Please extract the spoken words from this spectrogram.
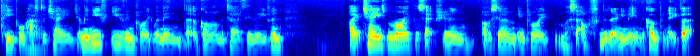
people have to change. I mean, you've you've employed women that have gone on maternity leave, and it changed my perception. Obviously, I'm employed myself. and There's only me in the company, but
